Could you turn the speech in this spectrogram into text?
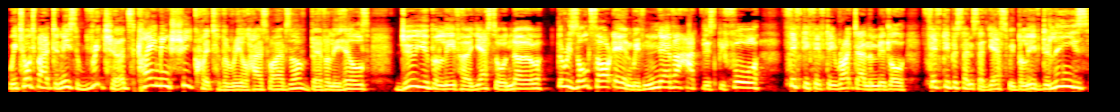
we talked about Denise Richards claiming she quit The Real Housewives of Beverly Hills. Do you believe her, yes or no? The results are in. We've never had this before. 50-50 right down the middle. 50% said yes, we believe Denise.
